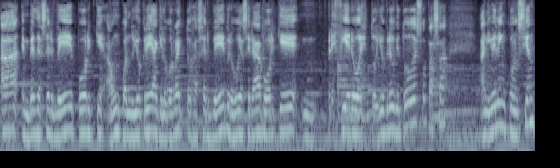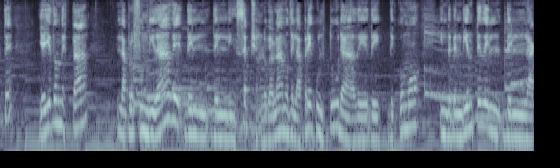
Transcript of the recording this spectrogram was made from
A en vez de hacer B porque aun cuando yo crea que lo correcto es hacer B, pero voy a hacer A porque mm, prefiero esto. Yo creo que todo eso pasa a nivel inconsciente y ahí es donde está la profundidad de- del, del Inception, lo que hablábamos de la precultura, de, de- de cómo independiente del, de la-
